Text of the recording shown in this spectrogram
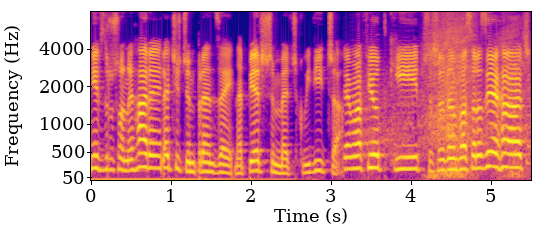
Niewzruszony Harry leci czym prędzej na pierwszy mecz Quidditcha. Siema fiutki, przyszedłem was rozjechać.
